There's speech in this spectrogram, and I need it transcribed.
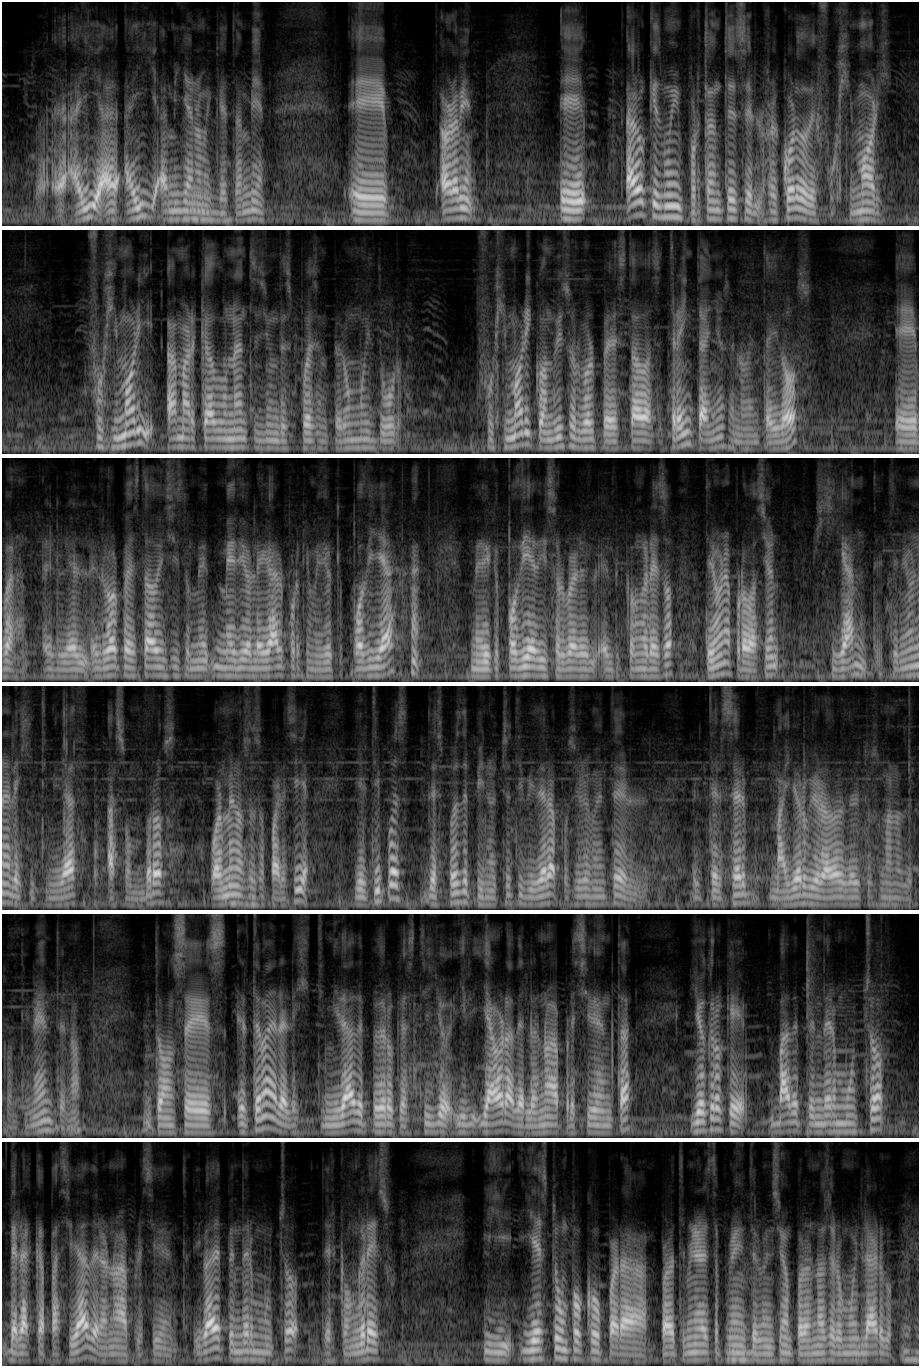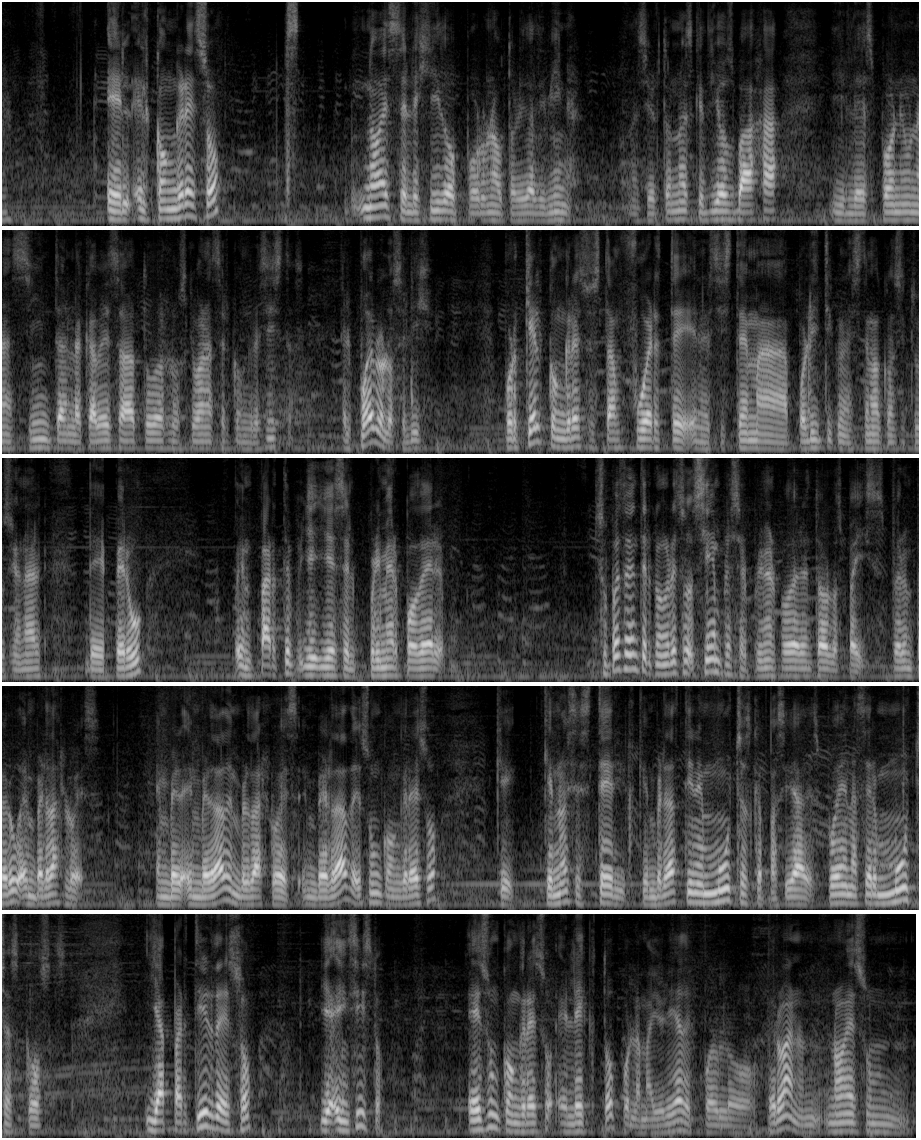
Ahí, ahí a mí ya no me queda tan bien. Eh, ahora bien, eh, algo que es muy importante es el recuerdo de Fujimori. Fujimori ha marcado un antes y un después en Perú muy duro. Fujimori cuando hizo el golpe de Estado hace 30 años, en 92, eh, bueno, el, el, el, golpe de Estado, insisto, me, medio legal porque medio que podía, medio que podía disolver el, el, Congreso, tenía una aprobación gigante, tenía una legitimidad asombrosa, o al menos eso parecía. Y el tipo es, después de Pinochet y Videla, posiblemente el, el tercer mayor violador de derechos humanos del continente, ¿no? Entonces, el tema de la legitimidad de Pedro Castillo y, y ahora de la nueva presidenta, yo creo que va a depender mucho de la capacidad de la nueva presidenta y va a depender mucho del Congreso. Y, y esto un poco para, para, terminar esta primera uh -huh. intervención, para no hacerlo muy largo. Uh -huh. el, el, Congreso no es elegido por una autoridad divina, ¿no es cierto? No es que Dios baja y les pone una cinta en la cabeza a todos los que van a ser congresistas. El pueblo los elige. ¿Por qué el Congreso es tan fuerte en el sistema político, en el sistema constitucional de Perú? en parte, y es el primer poder, supuestamente el Congreso siempre es el primer poder en todos los países, pero en Perú en verdad lo es. En, en verdad, en verdad lo es. En verdad es un Congreso que, que no es estéril, que en verdad tiene muchas capacidades, pueden hacer muchas cosas. Y a partir de eso, e insisto, es un Congreso electo por la mayoría del pueblo peruano, no es un...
